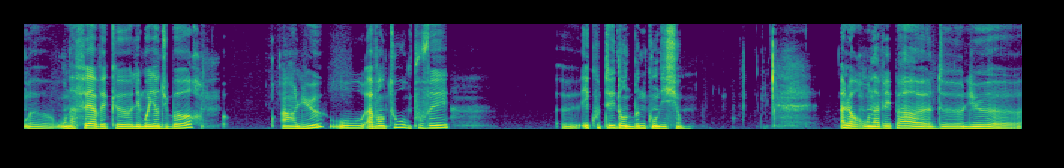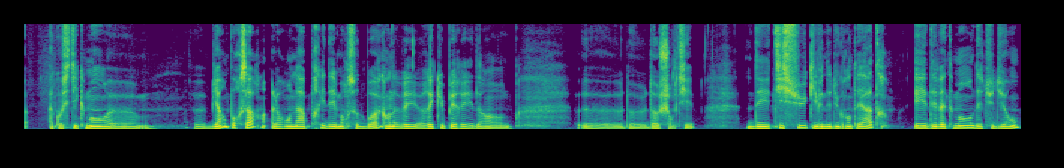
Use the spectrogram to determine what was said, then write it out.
on a fait avec les moyens du bord un lieu où, avant tout, on pouvait euh, écouter dans de bonnes conditions. Alors, on n'avait pas euh, de lieu euh, acoustiquement bien pour ça. Alors, on a pris des morceaux de bois qu'on avait récupérés d'un chantier, des tissus qui venaient du grand théâtre et des vêtements d'étudiants,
